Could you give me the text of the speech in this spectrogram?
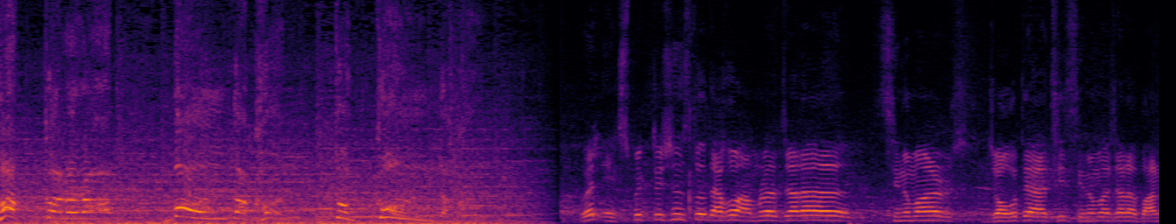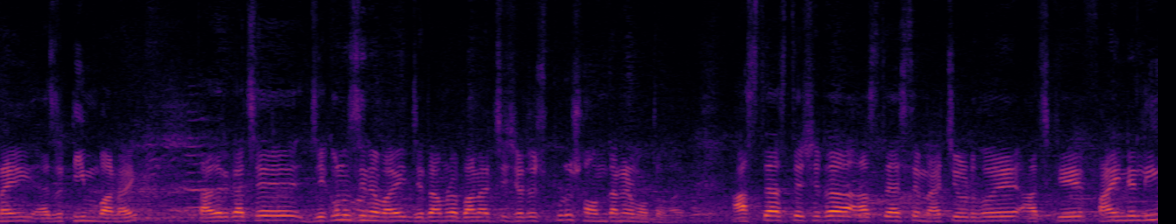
হক কলরব বল দখল তো গোল দখল। ওয়েল এক্সপেকটেশনস তো দেখো আমরা যারা সিনেমার জগতে আছি, সিনেমা যারা বানাই অ্যাজ এ টিম বানাই, তাদের কাছে যে কোনো সিনেমাই যেটা আমরা বানাচ্ছি সেটা পুরো সন্তানের মতো হয়। আস্তে আস্তে সেটা আস্তে আস্তে ম্যাচিওর হয়ে আজকে ফাইনালি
